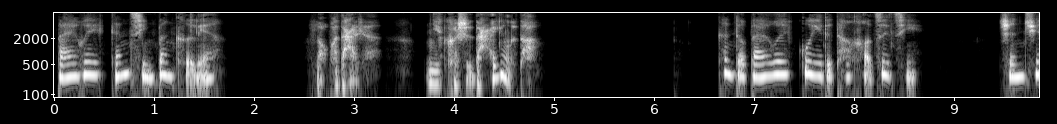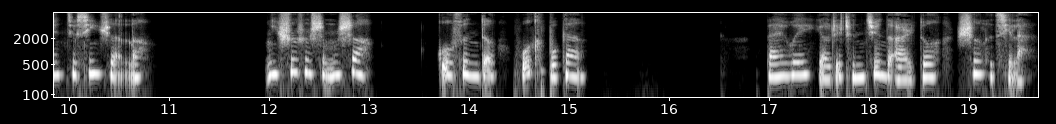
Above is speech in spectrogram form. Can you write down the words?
白薇赶紧扮可怜：“老婆大人，你可是答应了的。”看到白薇故意的讨好自己，陈娟就心软了。你说说什么事儿？过分的我可不干。白薇咬着陈娟的耳朵说了起来。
